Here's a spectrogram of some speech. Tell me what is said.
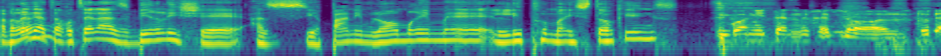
אבל רגע, כן. אתה רוצה להסביר לי שאז יפנים לא אומרים lip my stockings? בוא אני אתן לך, לא, אתה יודע,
